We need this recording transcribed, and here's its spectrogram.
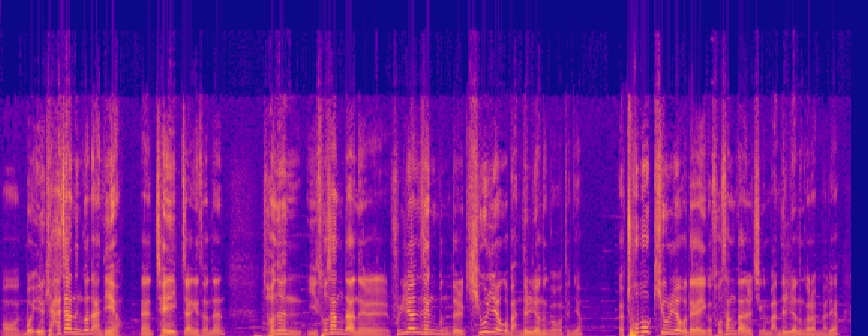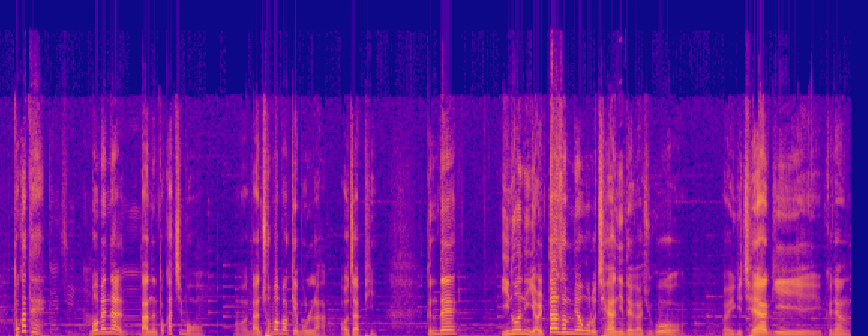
어 뭐 이렇게 하자는 건 아니에요. 예, 제 입장에서는 저는 이 소상단을 훈련생분들 키우려고 만들려는 거거든요. 그러니까 초보 키우려고 내가 이거 소상단을 지금 만들려는 거란 말이야. 똑같아. 뭐 맨날 나는 똑같지 뭐. 어, 난 초보밖에 몰라. 어차피. 근데 인원이 15명으로 제한이 돼 가지고 어, 이게 제약이 그냥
